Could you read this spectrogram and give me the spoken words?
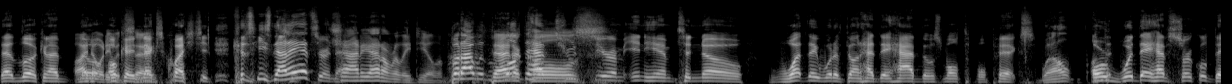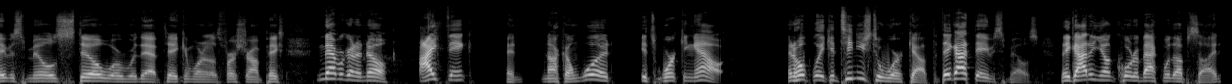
that look, and I. I know what he would Okay, next question, because he's not answering that. Johnny, I don't really deal in that. But I would love to have truth serum in him to know what they would have done had they had those multiple picks. Well, uh, Or th- would they have circled Davis Mills still, or would they have taken one of those first round picks? Never going to know. I think, and knock on wood, it's working out. And hopefully it continues to work out. That they got Davis Mills. They got a young quarterback with upside.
